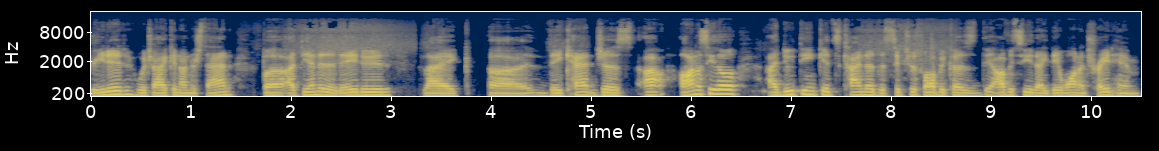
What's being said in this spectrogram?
mistreated, which I can understand. But at the end of the day, dude, like uh they can't just uh, honestly though, I do think it's kind of the Sixers' fault because they obviously like they want to trade him,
